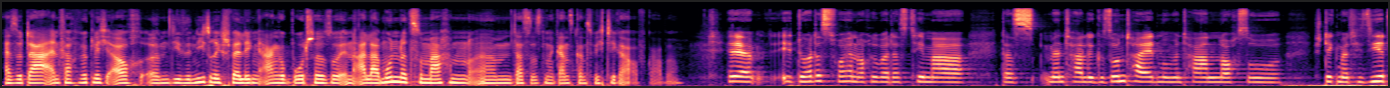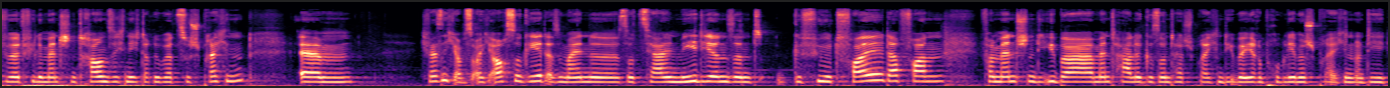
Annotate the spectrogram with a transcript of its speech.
Also da einfach wirklich auch ähm, diese niedrigschwelligen Angebote so in aller Munde zu machen, ähm, das ist eine ganz, ganz wichtige Aufgabe. Ja, du hattest vorhin auch über das Thema, dass mentale Gesundheit momentan noch so stigmatisiert wird. Viele Menschen trauen sich nicht darüber zu sprechen. Ähm, ich weiß nicht, ob es euch auch so geht. Also meine sozialen Medien sind gefühlt voll davon, von Menschen, die über mentale Gesundheit sprechen, die über ihre Probleme sprechen und die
